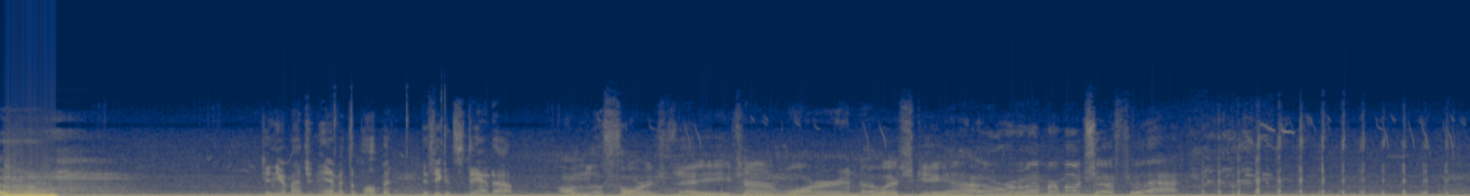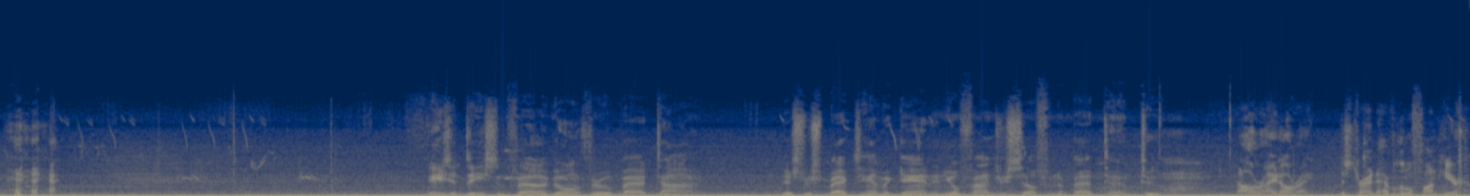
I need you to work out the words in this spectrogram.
Um, Can you imagine him at the pulpit? If he could stand up. On the fourth day, he turned water into whiskey, and I don't remember much after that. He's a decent fella going through a bad time. Disrespect him again, and you'll find yourself in a bad time, too. All right, all right. Just trying to have a little fun here.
